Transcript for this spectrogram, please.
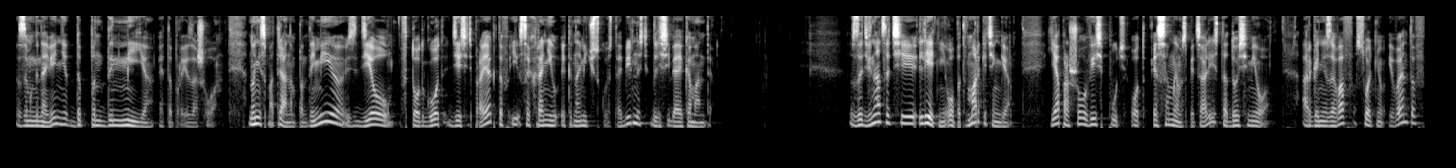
За мгновение до пандемии это произошло. Но несмотря на пандемию, сделал в тот год 10 проектов и сохранил экономическую стабильность для себя и команды. За 12-летний опыт в маркетинге я прошел весь путь от SMM-специалиста до SMO – Организовав сотню ивентов,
